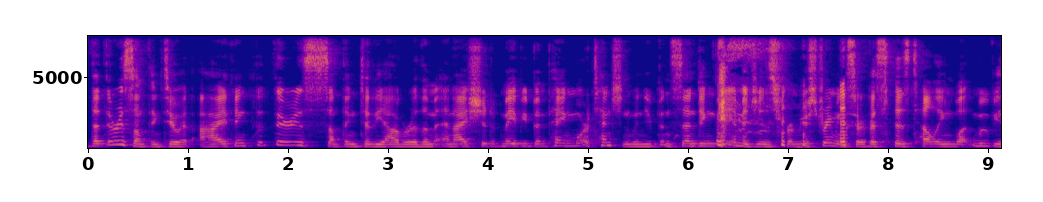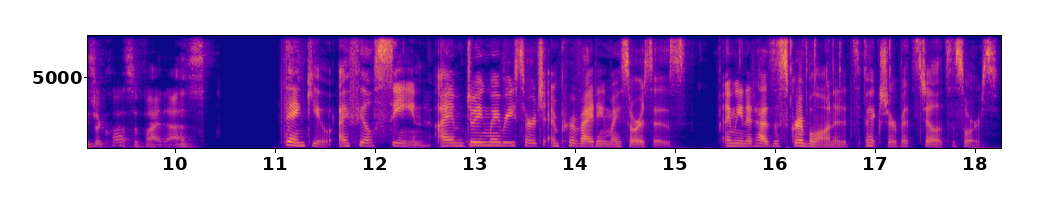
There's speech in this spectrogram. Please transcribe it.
that there is something to it. I think that there is something to the algorithm, and I should have maybe been paying more attention when you've been sending the images from your streaming services telling what movies are classified as. Thank you. I feel seen. I am doing my research and providing my sources. I mean, it has a scribble on it, it's a picture, but still, it's a source.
